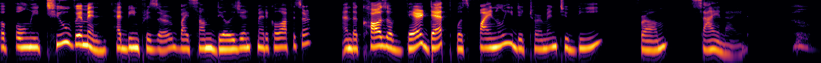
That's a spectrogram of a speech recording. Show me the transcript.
of only two women had been preserved by some diligent medical officer, and the cause of their death was finally determined to be from cyanide.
